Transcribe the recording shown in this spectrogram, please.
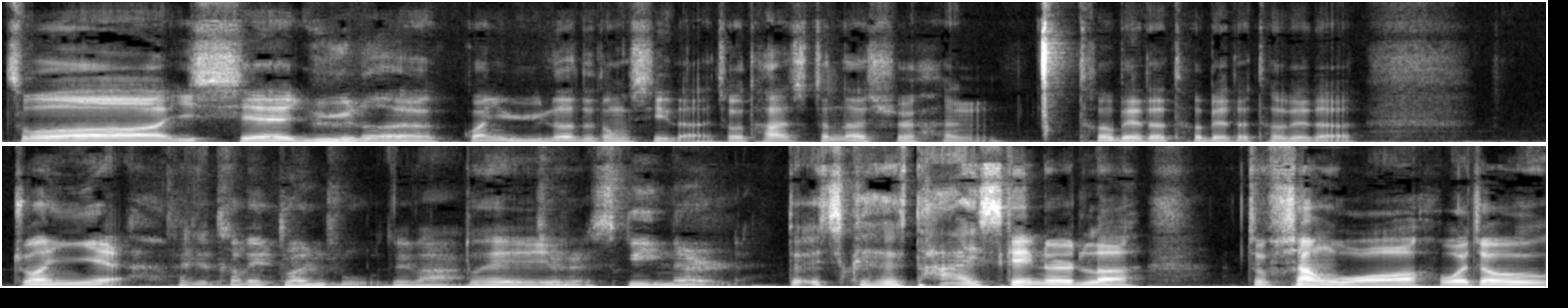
做一些娱乐关于娱乐的东西的，就他真的是很特别的、特别的、特别的专业。他就特别专注，对吧？对就是 ski nerd。对，这个太 skate nerd 了。就像我，我就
